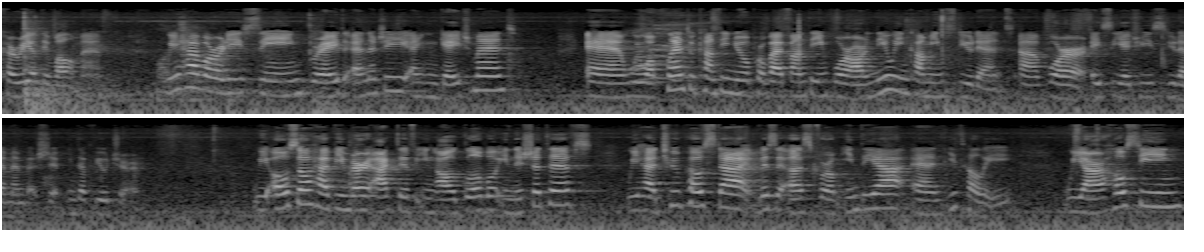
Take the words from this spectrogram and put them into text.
career development. We have already seen great energy and engagement, and we will plan to continue to provide funding for our new incoming students uh, for ACHE student membership in the future. We also have been very active in our global initiatives. We had two postdocs visit us from India and Italy. We are hosting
